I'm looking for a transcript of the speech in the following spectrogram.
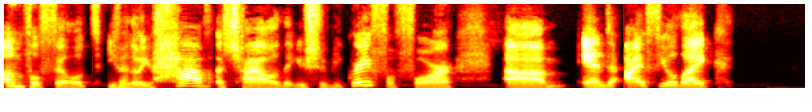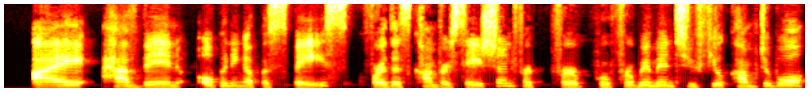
unfulfilled even though you have a child that you should be grateful for. Um, and i feel like I have been opening up a space for this conversation for, for, for women to feel comfortable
